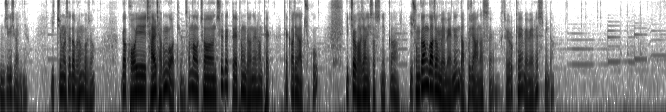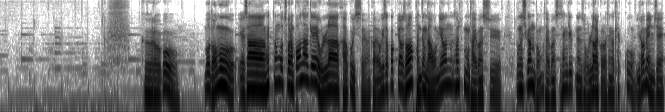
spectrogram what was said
움직이지가 않냐? 이쯤을 셋업을 한 거죠. 그러니까 거의 잘 잡은 것 같아요. 35,700대 평단을 한 100대까지 낮추고 입절 과정이 있었으니까 이 중간 과정 매매는 나쁘지 않았어요. 그래서 이렇게 매매를 했습니다. 그러고 뭐 너무 예상했던 것처럼 뻔하게 올라가고 있어요. 그러니까 여기서 꺾여서 반등 나오면 30분 다이번스 또는 시간봉 다이번스 생기면서 올라갈 거라고 생각했고 이러면 이제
